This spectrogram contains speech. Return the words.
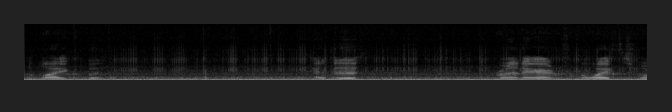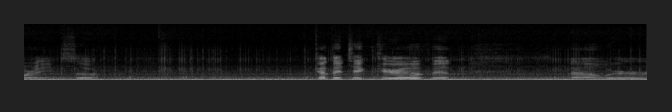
would like, but had to run an errand for my wife this morning, so got that taken care of, and now we're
